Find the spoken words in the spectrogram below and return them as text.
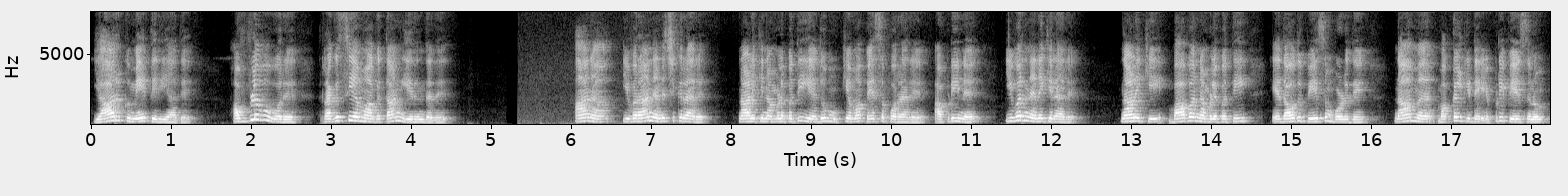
யாருக்குமே தெரியாது. அவ்வளவு ஒரு ரகசியமாகத்தான் இருந்தது. ஆனா இவரா நினைச்சுக்கிறாரு நாளைக்கு நம்மளை பத்தி ஏதோ முக்கியமா பேச போறாரு அப்படின்னு இவர் நினைக்கிறாரு. நாளைக்கு பாபா நம்மளை பத்தி ஏதாவது பேசும் பொழுது நாம மக்கள்கிட்ட எப்படி பேசணும்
